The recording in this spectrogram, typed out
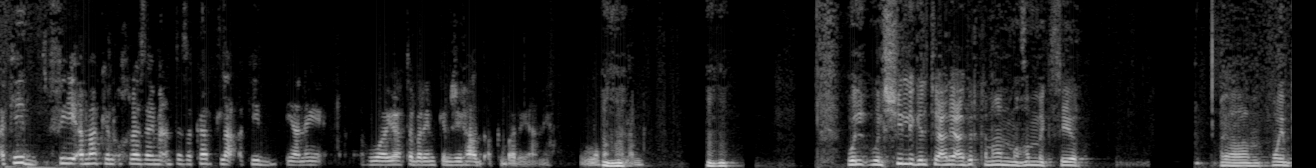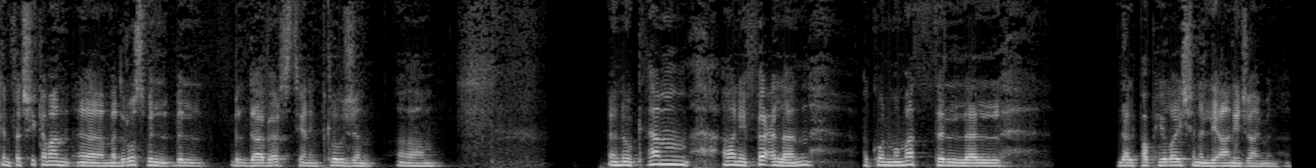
أكيد في أماكن أخرى زي ما أنت ذكرت لا أكيد يعني هو يعتبر يمكن جهاد أكبر يعني الله والشيء اللي قلتي عليه عبير كمان مهم كثير. هو يمكن فشي كمان مدروس بال بال بال diversity يعني inclusion إنه كم أني فعلا أكون ممثل لل لل population اللي أني جاي منها.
